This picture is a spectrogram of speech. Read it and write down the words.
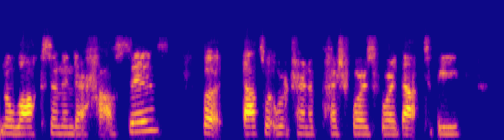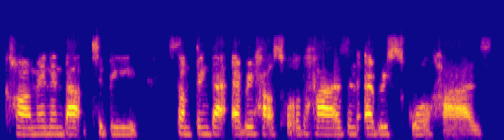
naloxone in their houses but that's what we're trying to push for is for that to be common and that to be something that every household has and every school has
